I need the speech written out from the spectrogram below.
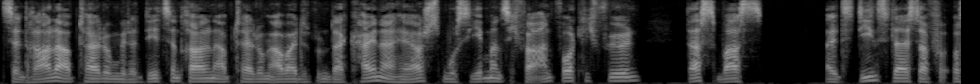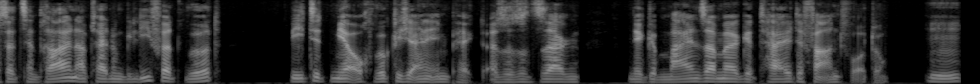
zentrale Abteilung mit der dezentralen Abteilung arbeitet und da keiner herrscht, muss jemand sich verantwortlich fühlen. Das, was als Dienstleister aus der zentralen Abteilung geliefert wird, bietet mir auch wirklich einen Impact. Also sozusagen eine gemeinsame, geteilte Verantwortung. Mhm.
